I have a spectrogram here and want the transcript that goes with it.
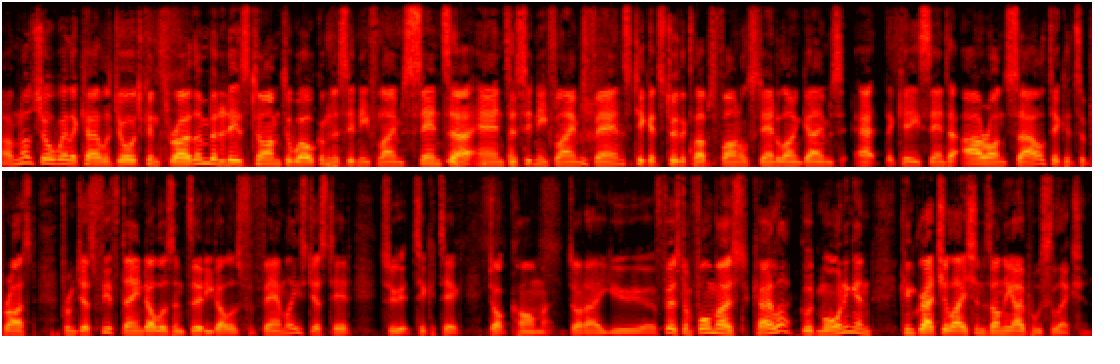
I'm not sure whether Cayla George can throw them, but it is time to welcome the Sydney Flames Centre and to Sydney Flames fans. Tickets to the club's final standalone games at the Quaycentre are on sale. Tickets are priced from just $15 and $30 for families. Just head to ticketek.com.au. First and foremost, Cayla, good morning and congratulations on the Opal selection.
